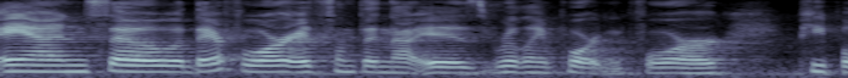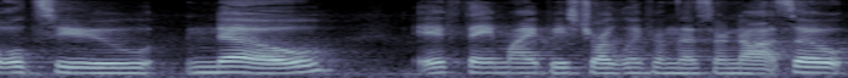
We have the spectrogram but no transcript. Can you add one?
And so, therefore, it's something that is really important for people to know if they might be struggling from this or not. So,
